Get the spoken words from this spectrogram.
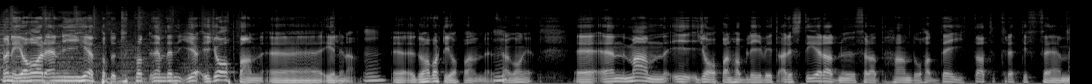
Hörni, jag har en nyhet. På, du nämnde Ja- Japan, eh, Elina. Mm. Eh, du har varit i Japan flera Mm. gånger. Eh, en man i Japan har blivit arresterad nu för att han då har dejtat 35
